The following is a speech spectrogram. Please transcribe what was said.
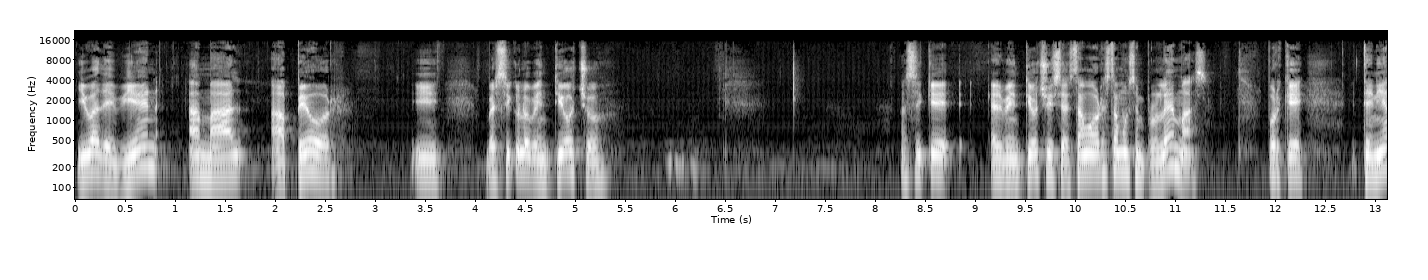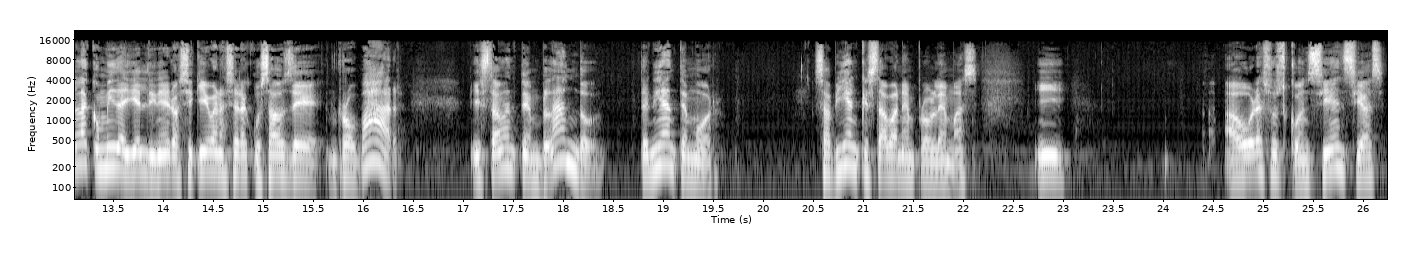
Iba de bien a mal a peor. Y versículo 28. Así que el 28 dice, estamos, ahora estamos en problemas. Porque tenían la comida y el dinero, así que iban a ser acusados de robar. Y estaban temblando, tenían temor sabían que estaban en problemas y ahora sus conciencias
